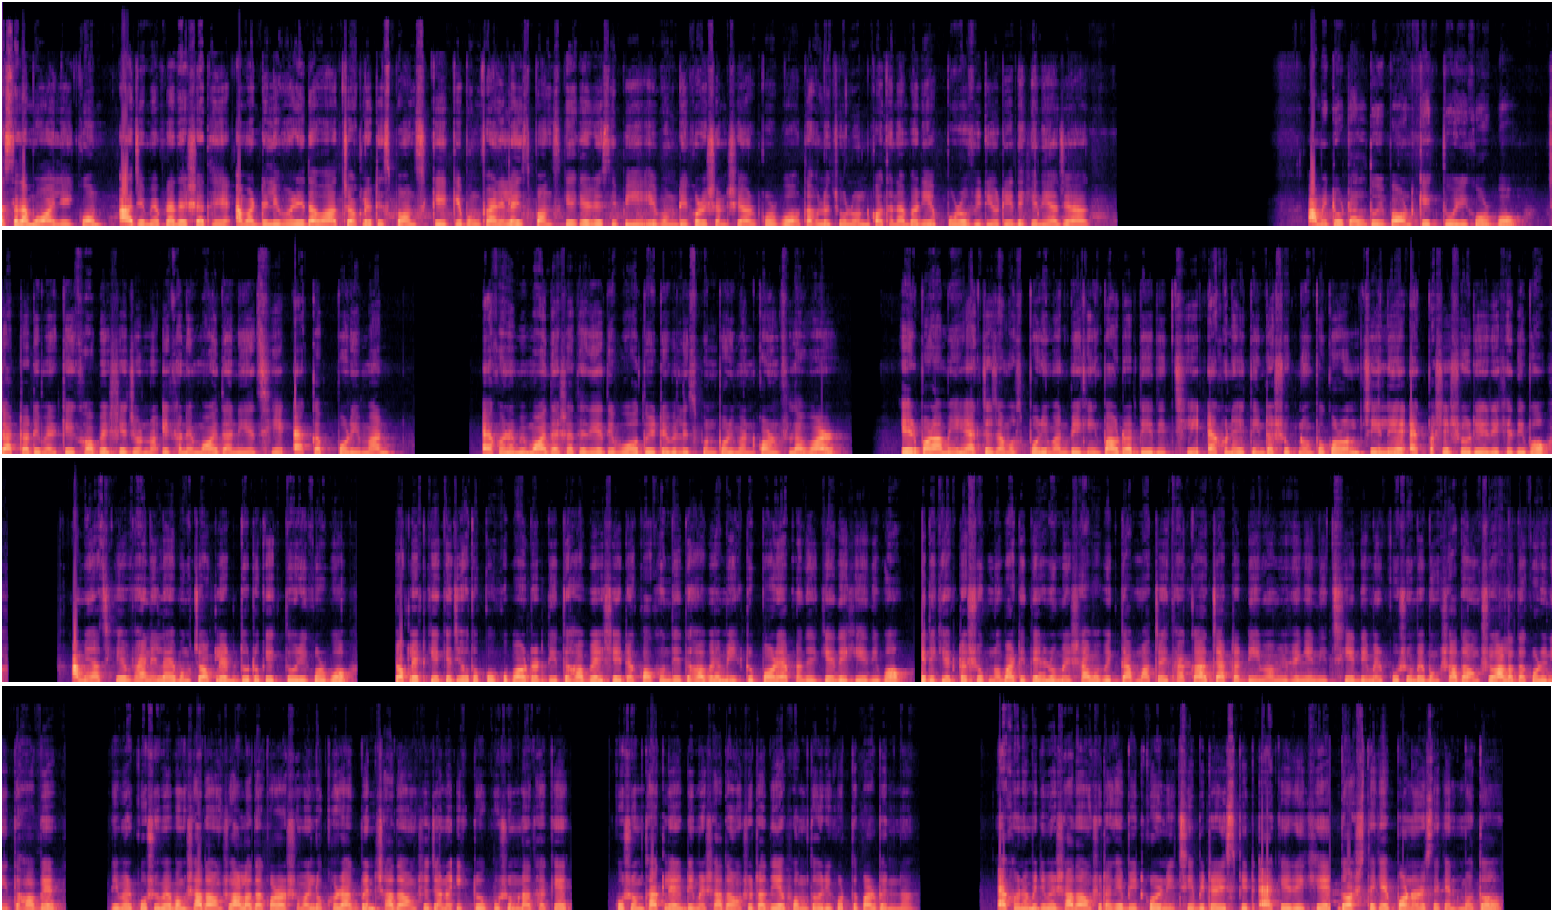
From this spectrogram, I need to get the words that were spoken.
আসসালামু আলাইকুম। আজ আমি আপনাদের সাথে আমার ডেলিভারি দেওয়া চকলেট স্পঞ্জ কেক এবং ভ্যানিলা স্পঞ্জ কেকের রেসিপি এবং ডেকোরেশন শেয়ার করব। তাহলে চলুন কথা না বাড়িয়ে পুরো ভিডিওটি দেখে নেওয়া যাক। আমি টোটাল দুই পাউন্ড কেক তৈরি করব। চারটা ডিমের কেক হবে, সেজন্য এখানে ময়দা নিয়েছি এক কাপ পরিমাণ। এখন আমি ময়দার সাথে দিয়ে দিব দুই টেবিল স্পুন পরিমাণ কর্নফ্লাওয়ার। এরপর আমি এক চা চামচ পরিমাণ বেকিং পাউডার দিয়ে দিচ্ছি। এখন এই তিনটা শুকনো উপকরণ চেলে একপাশে সরিয়ে রেখে দিব। আমি আজকে ভ্যানিলা এবং চকলেট দুটো কেক তৈরি করব। চকলেট কেকে যেহেতু কোকো পাউডার দিতে হবে, সেটা কখন দিতে হবে আমি একটু পরে আপনাদেরকে দেখিয়ে দিব। এদিকে একটা শুকনো বাটিতে রুমের স্বাভাবিক তাপমাত্রায় থাকা চারটা ডিম আমি ভেঙে নিচ্ছি। ডিমের কুসুম এবং সাদা অংশ আলাদা করে নিতে হবে। ডিমের কুসুম এবং সাদা অংশ আলাদা করার সময় লক্ষ্য রাখবেন, সাদা অংশে যেন একটুও কুসুম না থাকে। কুসুম থাকলে ডিমের সাদা অংশটা দিয়ে ফোম তৈরি করতে পারবেন না। এখন আমি ডিমের সাদা অংশটাকে বিট করে নিচ্ছি, বিটার স্পিড একে রেখে 10 থেকে পনেরো সেকেন্ড মতো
